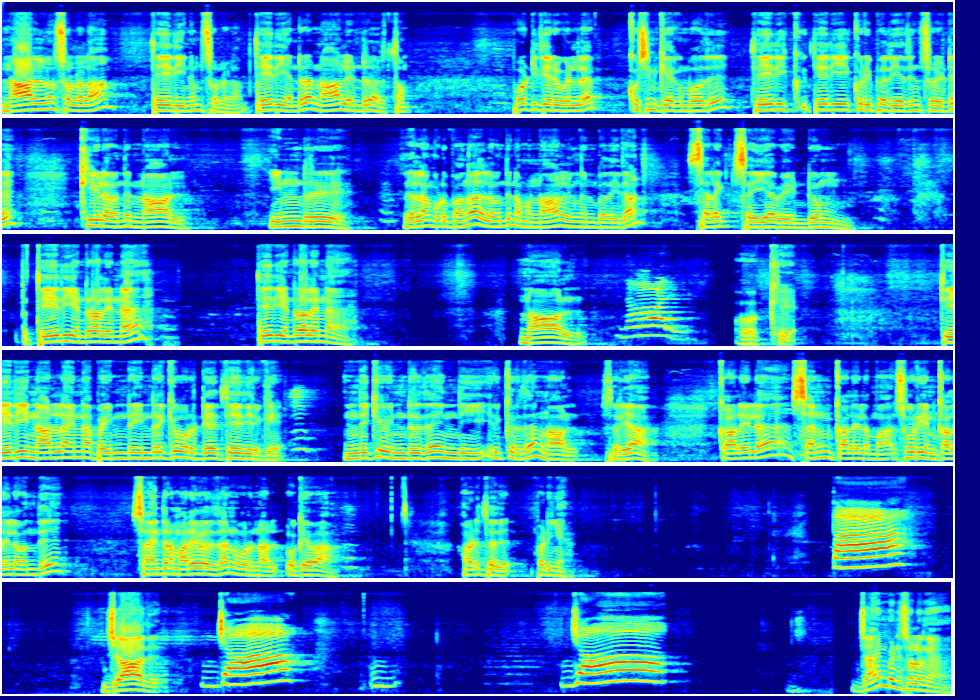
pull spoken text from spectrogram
நாள்னு சொல்லலாம் தேதினும் சொல்லலாம். தேதி என்றால் நாள் என்று அர்த்தம். போட்டித் தேர்வுகளில் கொஷின் கேட்கும்போது தேதி தேதியை குறிப்பது எதுன்னு சொல்லிட்டு கீழே வந்து நாள் இன்று இதெல்லாம் கொடுப்பாங்க. அதில் வந்து நம்ம நாள் என்பதை தான் செலக்ட் செய்ய வேண்டும். இப்போ தேதி என்றால் என்ன? தேதி என்றால் என்ன? நாள். ஓகே. தேதி நாள்லாம் என்ன? இப்போ இன்று இன்றைக்கு ஒரு டே தேதி இருக்குது இன்றைக்கு இன்றுத இந்த இருக்கிறத நாள். சரியா? காலையில் சன் காலையில் மா சூரியன் காலையில் வந்து சாயந்தரம் மறைவது தான் ஒரு நாள். ஓகேவா? அடுத்தது படிங்க. பா ஜாது. ஜா ஜா. ஜாயின் பண்ணி சொல்லுங்கள்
